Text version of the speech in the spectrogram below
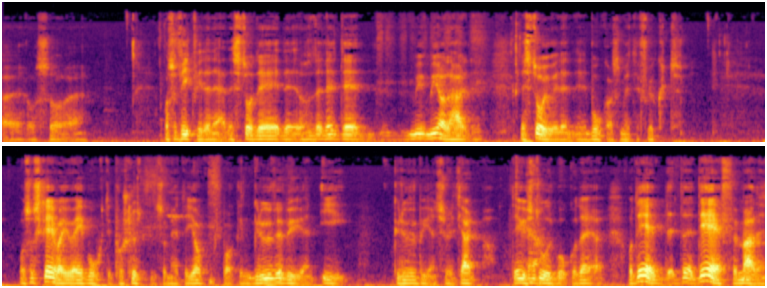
eh, og så, eh, og så fikk vi det ned. Det, står, det, det, altså mye av det her det står jo i den, i den boka som heter 'Flukt'. Og så skrev jeg jo ei bok til på slutten som heter 'Jakobsbakken gruvebyen i gruvebyen Sulitjelma'. Det er jo en stor bok, og det, og det, det, det er for meg den,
